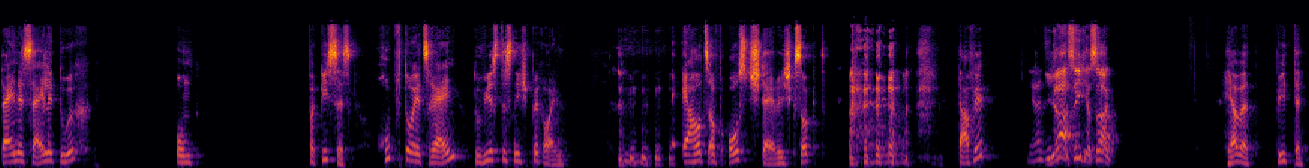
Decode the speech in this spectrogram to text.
deine Seile durch und vergiss es. Hupf da jetzt rein, du wirst es nicht bereuen er hat es auf Oststeirisch gesagt. Darf ich? Ja sicher. ja, sicher, sag. Herbert, bitte,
